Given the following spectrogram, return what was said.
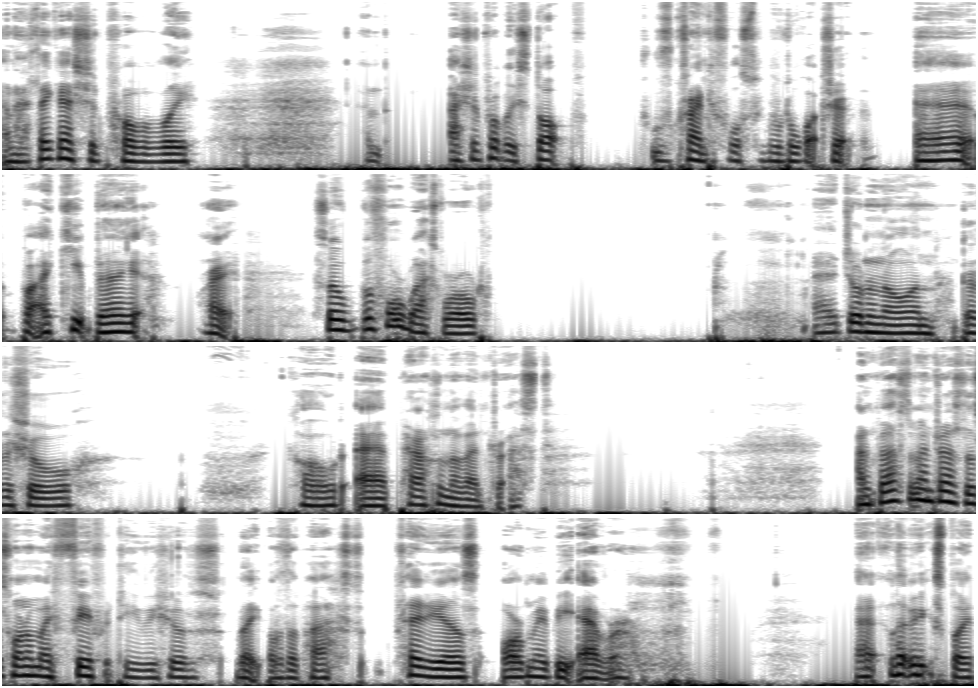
and I think I should probably, and I should probably stop trying to force people to watch it, uh, but I keep doing it. Right. So before Westworld, uh, Jonah Nolan did a show called uh, Person of Interest. And Person of Interest is one of my favourite TV shows, like, of the past 10 years, or maybe ever. uh, let me explain.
